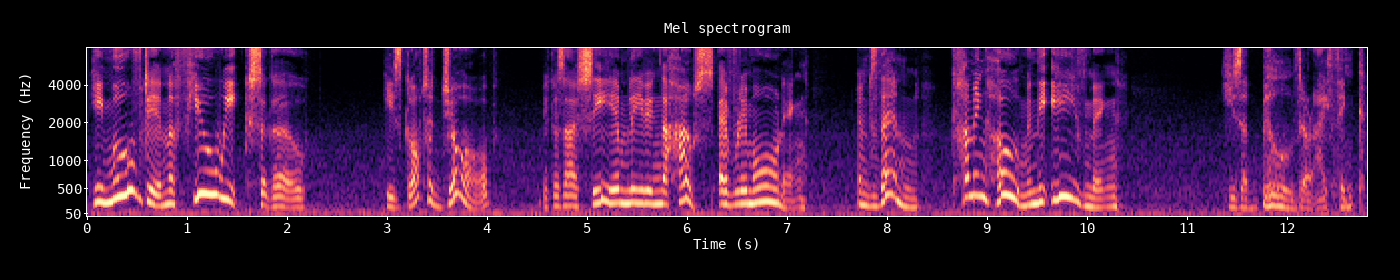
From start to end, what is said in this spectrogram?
He moved in a few weeks ago. He's got a job because I see him leaving the house every morning and then coming home in the evening. He's a builder, I think.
